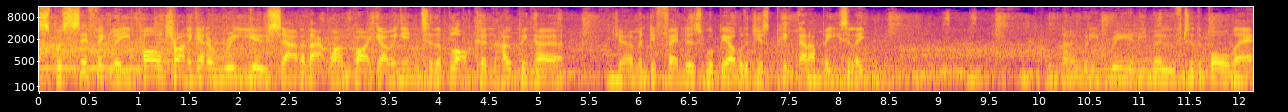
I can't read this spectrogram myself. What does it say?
specifically, Pohl trying to get a reuse out of that one by going into the block and hoping her German defenders would be able to just pick that up easily. Really moved to the ball there.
